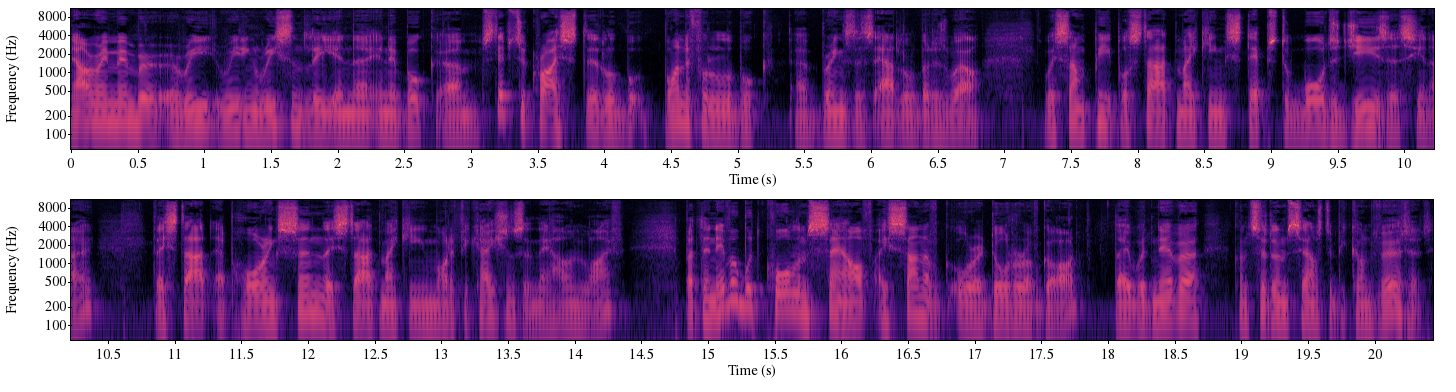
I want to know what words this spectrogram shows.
Now, I remember re- reading recently in a, in a book, um, Steps to Christ, a little book, wonderful little book, uh, brings this out a little bit as well, where some people start making steps towards Jesus, you know. They start abhorring sin, they start making modifications in their own life, but they never would call themselves a son of or a daughter of God. They would never consider themselves to be converted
